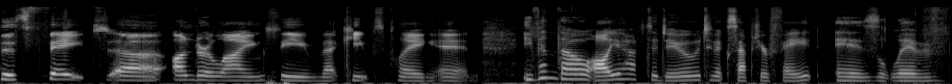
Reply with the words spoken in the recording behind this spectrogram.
this fate uh, underlying theme that keeps playing in even though all you have to do to accept your fate is live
